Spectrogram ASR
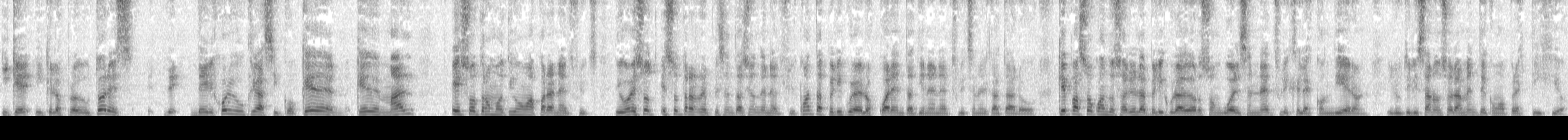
Y que, y que los productores del Hollywood clásico queden, queden mal, es otro motivo más para Netflix. Digo, eso es otra representación de Netflix. ¿Cuántas películas de los 40 tiene Netflix en el catálogo? ¿Qué pasó cuando salió la película de Orson Welles en Netflix que la escondieron y la utilizaron solamente como prestigio?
